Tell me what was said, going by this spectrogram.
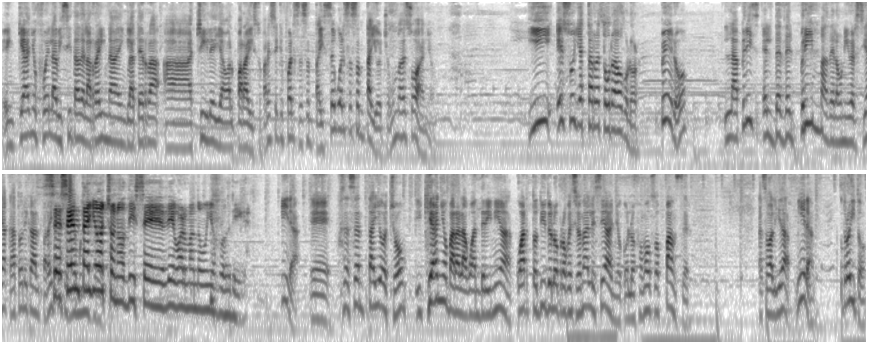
¿en qué año fue la visita de la reina de Inglaterra a Chile y a Valparaíso? Parece que fue el 66 o el 68, uno de esos años. Y eso ya está restaurado color, pero la pris, el, desde el prisma de la Universidad Católica de Valparaíso... 68 nos dice Diego Armando Muñoz Rodríguez. Mira, 68. Eh, ¿Y qué año para la guanderinía? Cuarto título profesional ese año con los famosos Panzer. Casualidad. Mira, otro hito.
